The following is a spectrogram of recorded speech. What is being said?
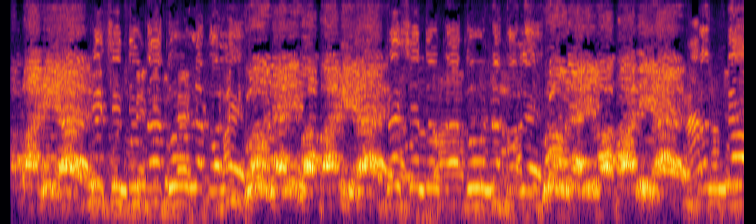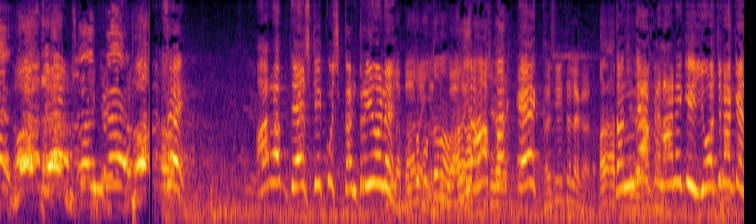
ये सिंधु का खून न खोले खून नहीं वो पानी है। सिंधु का खून न खोले। खून नहीं वो पानी है। से अरब देश की कुछ कंट्रियों ने यहाँ पर एक दंगे फैलाने की योजना के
